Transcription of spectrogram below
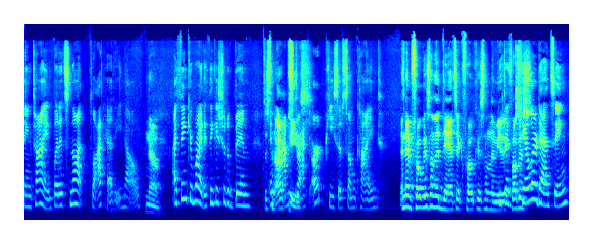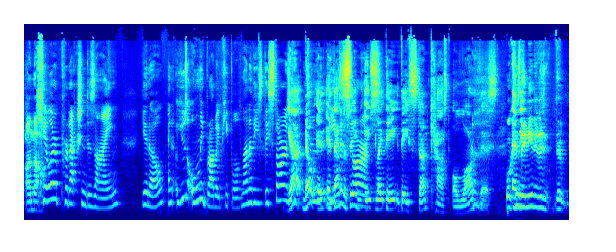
same time. But it's not plot heavy. No, No. I think you're right. I think it should have been Just an, an art piece. abstract art piece of some kind. And then focus on the dancing, focus on the music, The focus killer dancing, on the- killer production design. You know, and use only Broadway people. None of these these stars. Yeah, no, and, and that's the, thing. stars. It, like they they stunt cast a lot of this. Well, And because they needed to, to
